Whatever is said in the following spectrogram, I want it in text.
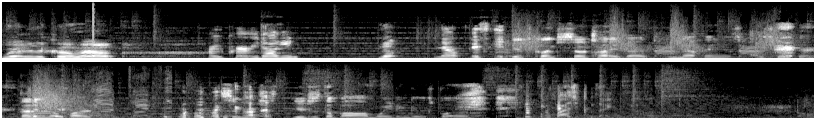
Waiting to come out. are you prairie dogging? Nope. Nope. It's, It's, it's clenched so tight that nothing is escaping. Not even a fart. oh my So you're just you're just a bomb waiting to explode. Watch it I Bomb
